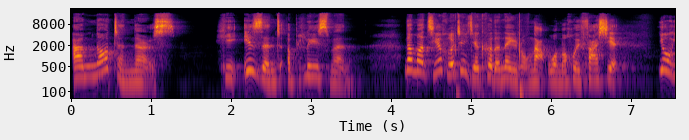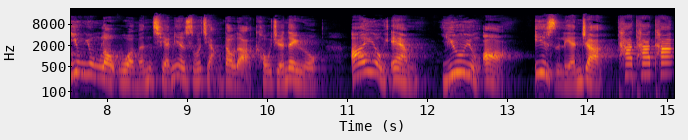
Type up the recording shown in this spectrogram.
I'm not a nurse. He isn't a policeman. 那么结合这节课的内容呢，我们会发现又应用了我们前面所讲到的口诀内容。I 用 am，you 用 are，is 连着他他他，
